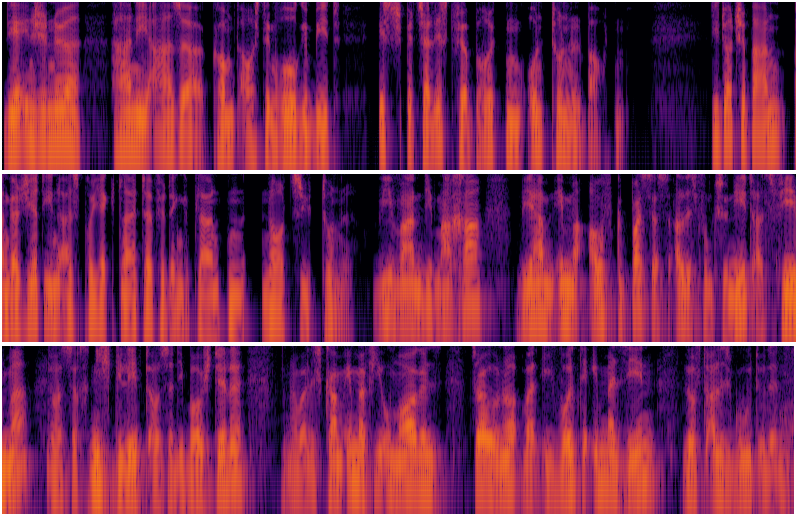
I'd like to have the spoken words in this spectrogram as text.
Der Ingenieur Hani Aser kommt aus dem Ruhrgebiet, ist Spezialist für Brücken und Tunnelbauten. Die Deutsche Bahn engagiert ihn als Projektleiter für den geplanten Nord-Süd-Tunnel. Wir waren die Macher. Wir haben immer aufgepasst, dass alles funktioniert als Firma. Du hast doch nicht gelebt außer die Baustelle, weil ich kam immer 4 Uhr morgens, 2 Uhr noch, weil ich wollte immer sehen, läuft alles gut oder nicht.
